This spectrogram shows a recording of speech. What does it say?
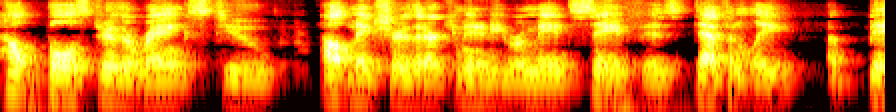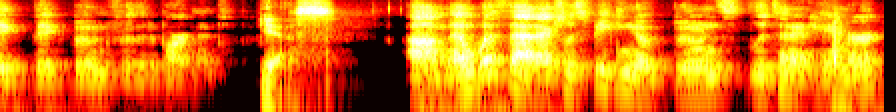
help bolster the ranks, to help make sure that our community remains safe is definitely a big, big boon for the department. Yes. Um, and with that, actually, speaking of boons, Lieutenant Hamer,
